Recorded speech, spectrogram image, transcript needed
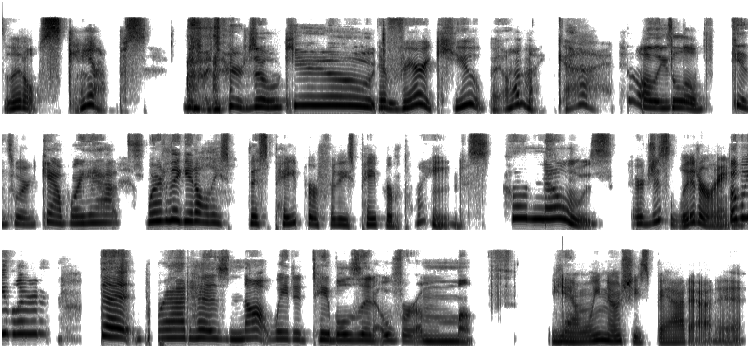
little scamps. but they're so cute. They're very cute, but oh my god. All these little kids wearing cowboy hats. Where do they get all these this paper for these paper planes? Who knows? They're just littering. But we learned that Brad has not waited tables in over a month. yeah, we know she's bad at it.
